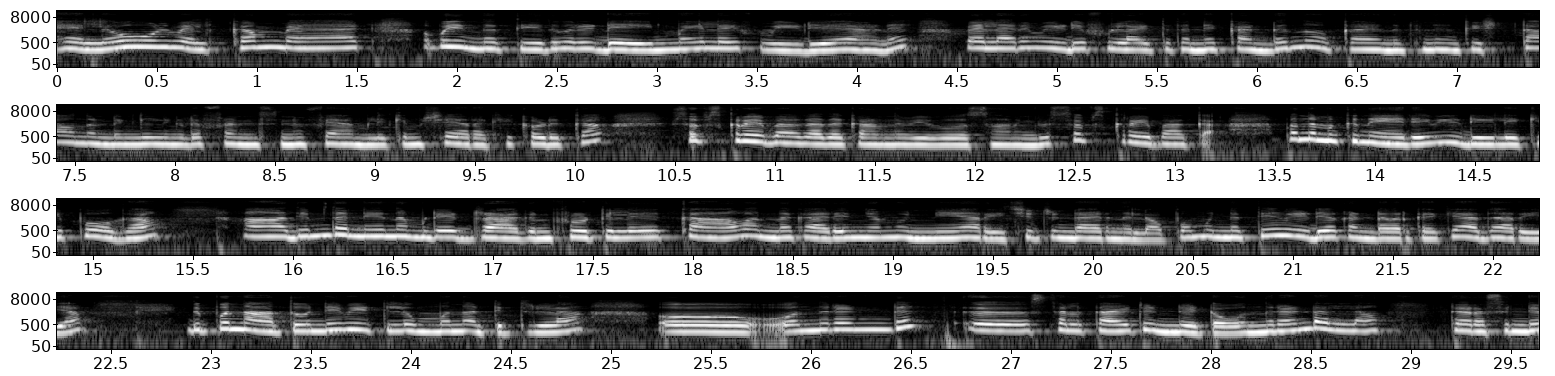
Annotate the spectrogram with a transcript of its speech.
ഹലോ ഓൾ വെൽക്കം ബാക്ക് അപ്പോൾ ഇന്നത്തേത് ഒരു day in my life video ആണ്. അപ്പോൾ എല്ലാവരും വീഡിയോ ഫുള്ളായിട്ട് തന്നെ കണ്ടു നോക്കുക. എന്നിട്ട് നിങ്ങൾക്ക് ഇഷ്ടമാവുന്നുണ്ടെങ്കിൽ നിങ്ങളുടെ ഫ്രണ്ട്സിനും ഫാമിലിക്കും ഷെയർ ആക്കി കൊടുക്കുക. സബ്സ്ക്രൈബ് ആകാതെ കാണുന്ന വ്യൂവേഴ്സ് ആണെങ്കിൽ സബ്സ്ക്രൈബ് ആക്കുക. അപ്പോൾ നമുക്ക് നേരെ വീഡിയോയിലേക്ക് പോകാം. ആദ്യം തന്നെ നമ്മുടെ ഡ്രാഗൺ ഫ്രൂട്ടിൽ കാ വന്ന കാര്യം ഞാൻ മുന്നേ അറിയിച്ചിട്ടുണ്ടായിരുന്നല്ലോ. അപ്പോൾ മുന്നത്തെ വീഡിയോ കണ്ടവർക്കൊക്കെ അതറിയാം. ഇതിപ്പോൾ നാത്തൂന്റെ വീട്ടിൽ ഉമ്മ നട്ടിട്ടുള്ള ഒന്ന് രണ്ട് സ്ഥലത്തായിട്ടുണ്ട് കേട്ടോ. ഒന്ന് രണ്ടല്ല ടെറസിന്റെ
